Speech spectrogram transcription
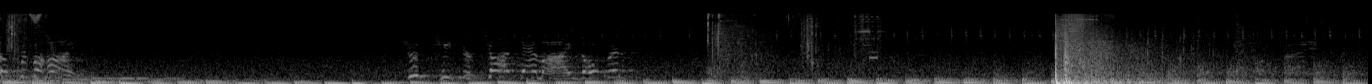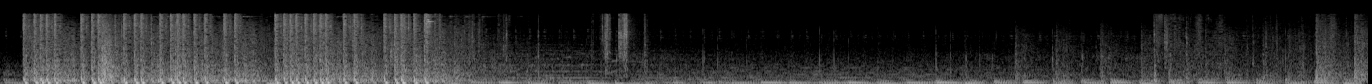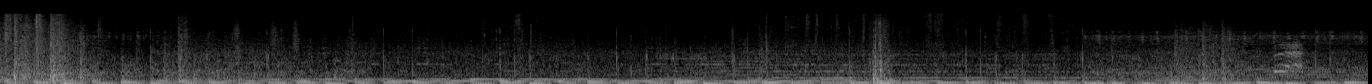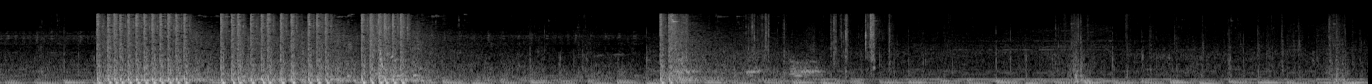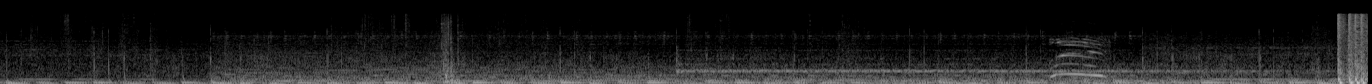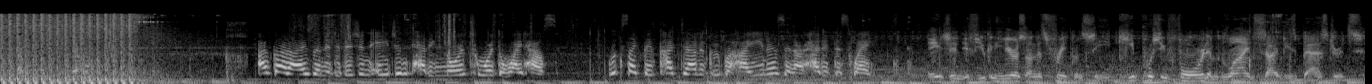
up, rip up. North toward the White House. Looks like they've cut down a group of hyenas and are headed this way. Agent, if you can hear us on this frequency, keep pushing forward and blindside these bastards.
